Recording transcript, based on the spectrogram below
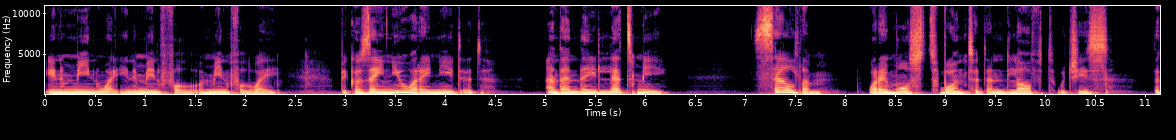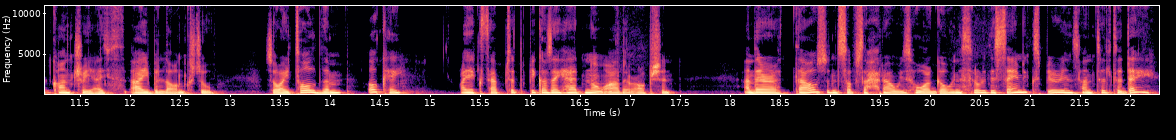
in a mean way, in a meanful a meanful way, because they knew what I needed, and then they let me sell them what I most wanted and loved, which is the country I th- I belong to. So I told them, okay, I accept it because I had no other option. And there are thousands of Sahrawis who are going through the same experience until today.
